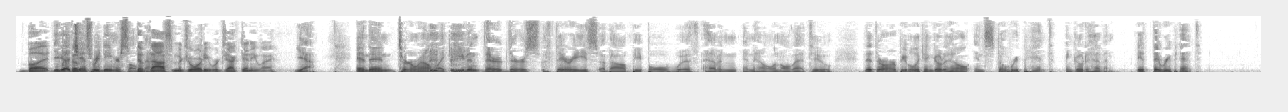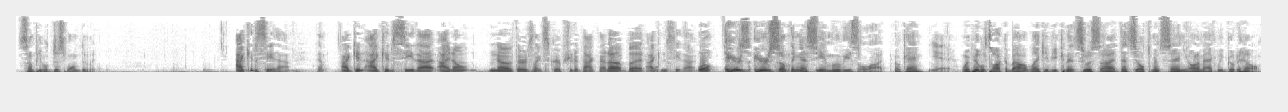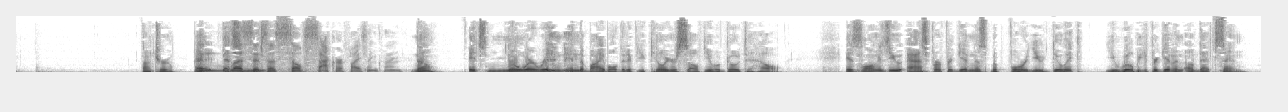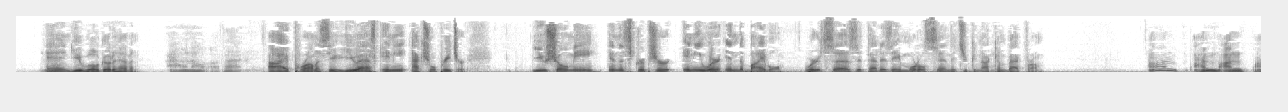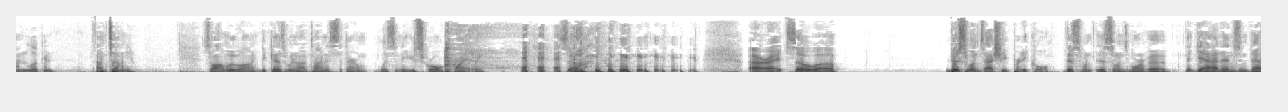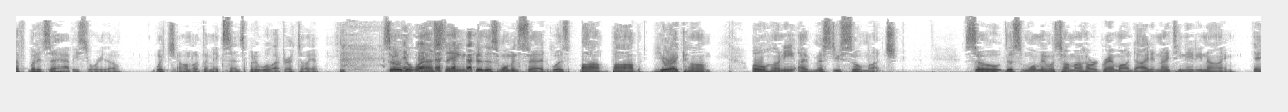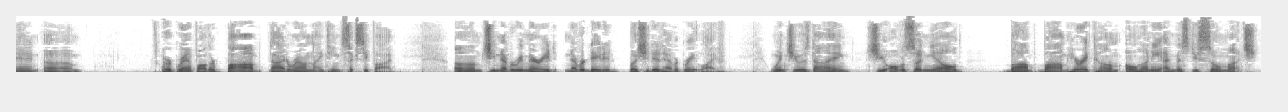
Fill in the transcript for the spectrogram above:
but you got a chance to redeem yourself the now. vast majority reject anyway. Yeah. And then turn around, like even there, there's theories about people with heaven and hell and all that too. That there are people that can go to hell and still repent and go to heaven if they repent. Some people just won't do it. I could see that. Yep. I can I could see that. I don't know if there's like scripture to back that up, but I can see that. Well, here's here's something I see in movies a lot. Okay, yeah. when people talk about like if you commit suicide, that's the ultimate sin. You automatically go to hell. Not true. That- that's Unless it's a self-sacrificing thing. No. It's nowhere written in the Bible that if you kill yourself, you will go to hell. As long as you ask for forgiveness before you do it, you will be forgiven of that sin. And you will go to heaven. I don't know about that. I promise you. You ask any actual preacher. You show me in the scripture anywhere in the Bible where it says that that is a mortal sin that you cannot come back from. Um, I'm I'm I'm looking. I'm telling you. So I'll move on because we don't have time to sit there and listen to you scroll quietly. so, all right. So, uh, this one's actually pretty cool. This one, this one's more of a, yeah, it ends in death, but it's a happy story though, which I don't know if that makes sense, but it will after I tell you. So the last thing that this woman said was, Bob, Bob, here I come. Oh honey, I've missed you so much. So this woman was talking about how her grandma died in 1989 and, um, her grandfather Bob died around 1965. Um, she never remarried, never dated, but she did have a great life. When she was dying, she all of a sudden yelled, Bob, Bob, here I come. Oh honey, I missed you so much.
